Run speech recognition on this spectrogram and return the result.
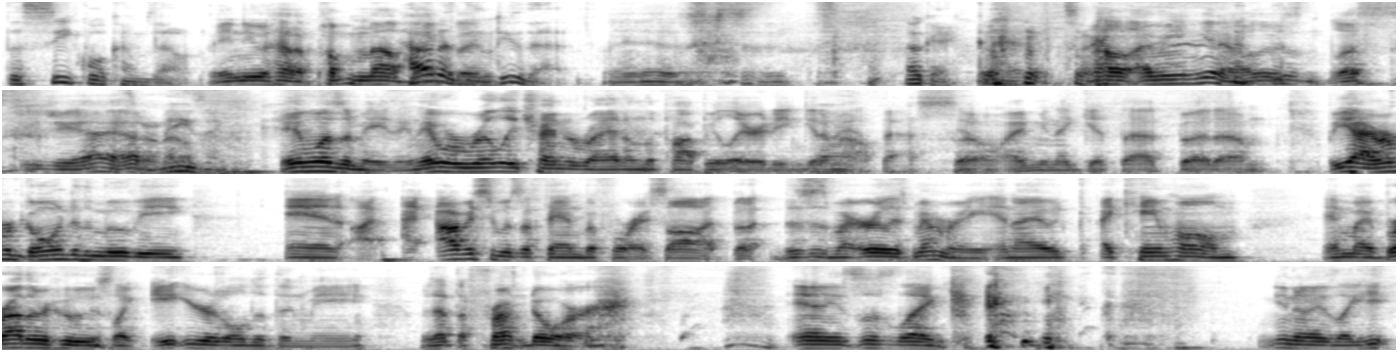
the sequel comes out. They knew how to pump them out. How did then. they do that? Okay, go ahead. Sorry. well, I mean, you know, there's less CGI. I don't know. amazing. It was amazing. They were really trying to ride on the popularity and get them Oh, yeah. out fast. So I mean, I get that, but um, but yeah, I remember going to the movie, and I, I obviously was a fan before I saw it, but this is my earliest memory. And I would, I came home, and my brother, who is like eight years older than me, was at the front door, and he's just like. You know, he's like he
